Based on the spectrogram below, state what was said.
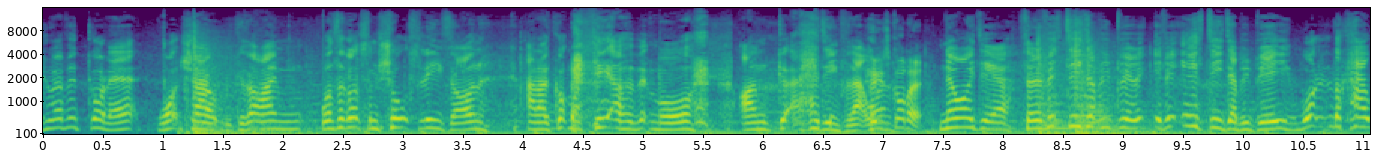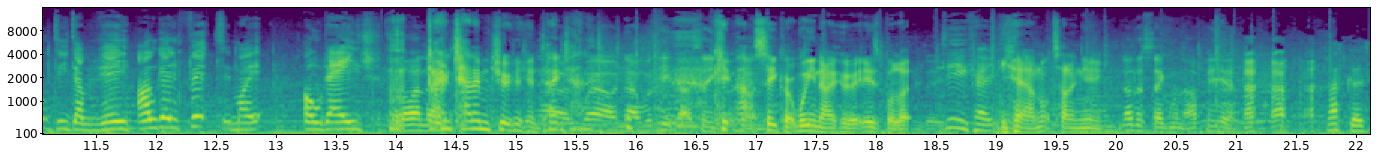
Whoever got it, watch out because I'm. Once I got some short sleeves on and I've got my feet up a bit more, I'm heading for that one. Who's got it? No idea. So if it's DWB, if it is DWB, what? Look out, DWB. I'm getting fit in my old age. Well, Don't tell him, Julian. Don't No, tell him. well, no, we'll keep that secret. Keep that then. secret. We know who it is, Bullet. Do you, coach? Yeah, I'm not telling you. Another segment up here. That's good.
